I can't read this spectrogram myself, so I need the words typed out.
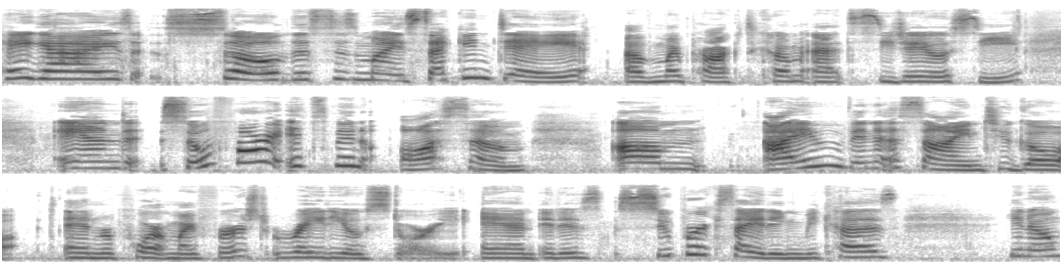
Hey guys, so this is my second day of my practicum at CJOC, and so far it's been awesome. Um, I've been assigned to go and report my first radio story, and it is super exciting because you know,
